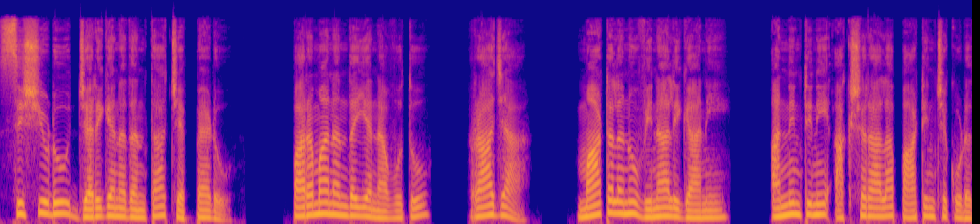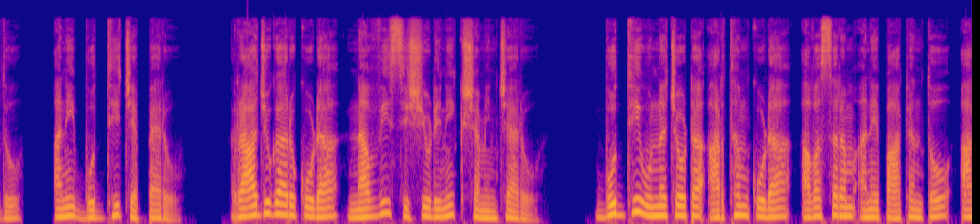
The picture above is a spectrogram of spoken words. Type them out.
శిష్యుడు జరిగనదంతా చెప్పాడు. పరమానందయ్య నవ్వుతూ రాజా మాటలను వినాలిగాని అన్నింటినీ అక్షరాలా పాటించకూడదు అని బుద్ధి చెప్పారు. రాజుగారు కూడా నవ్వి శిష్యుడిని క్షమించారు. బుద్ధి ఉన్నచోట అర్థం కూడా అవసరం అనే పాఠంతో ఆ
